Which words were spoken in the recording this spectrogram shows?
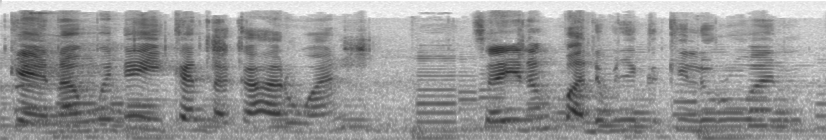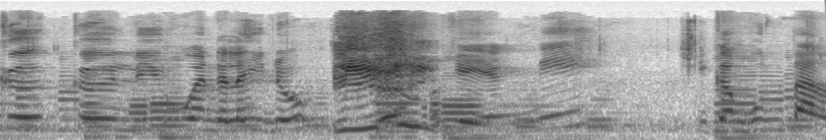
Okay, nama dia ikan tak keharuan. Saya nampak dia punya kekeliruan, kekeliruan dalam hidup. Okay, yang ni ikan buntal.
